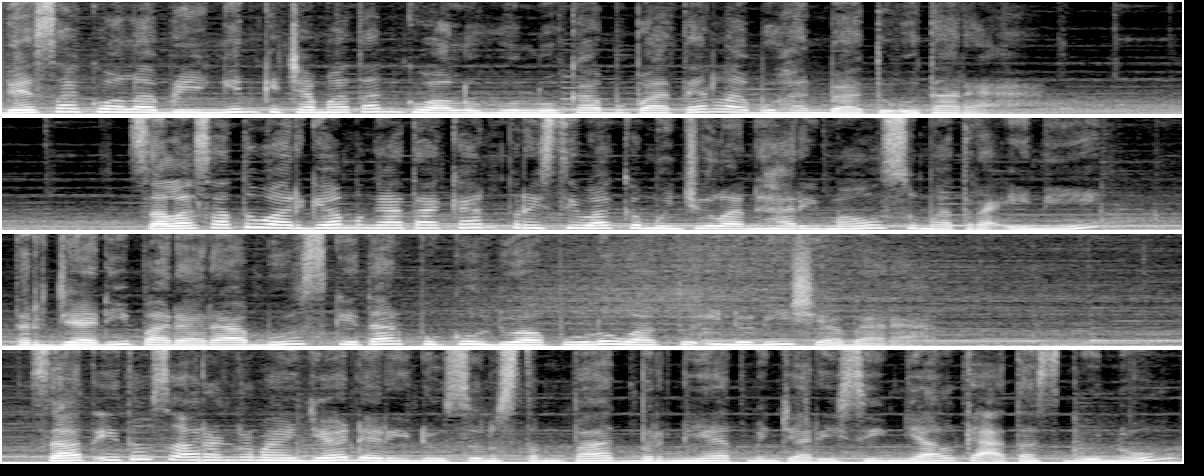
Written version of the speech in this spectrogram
Desa Kuala Bringin, Kecamatan Kuala Hulu, Kabupaten Labuhan Batu Utara. Salah satu warga mengatakan peristiwa kemunculan harimau Sumatera ini terjadi pada Rabu sekitar pukul 20 waktu Indonesia Barat. Saat itu seorang remaja dari dusun setempat berniat mencari sinyal ke atas gunung,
